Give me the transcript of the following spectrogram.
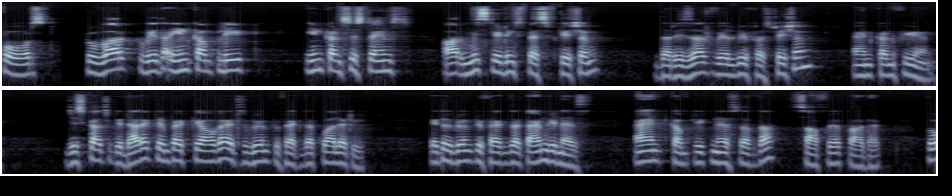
force to work with incomplete inconsistent اور misleading specification the result will be frustration and confusion جس کا چونکہ ڈائریکٹ امپیکٹ کیا ہوگا it is going to affect the quality it is going to affect the timeliness and completeness of the software product تو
